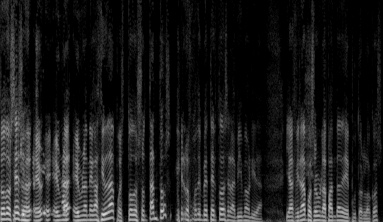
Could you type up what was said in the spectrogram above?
todos esos, en, una, en una mega ciudad, pues todos son tantos que los pueden meter todos en la misma unidad. Y al final, pues son una panda de putos locos.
